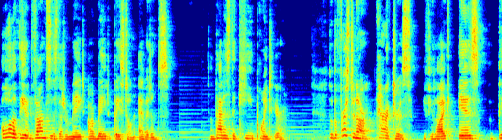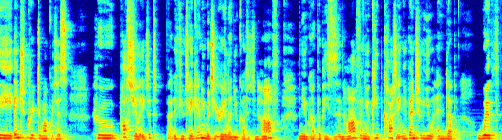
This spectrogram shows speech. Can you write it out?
all of the advances that are made are made based on evidence. And that is the key point here. So the first in our characters, if you like, is the ancient Greek Democritus, who postulated that if you take any material and you cut it in half, and you cut the pieces in half, and you keep cutting, eventually you end up with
